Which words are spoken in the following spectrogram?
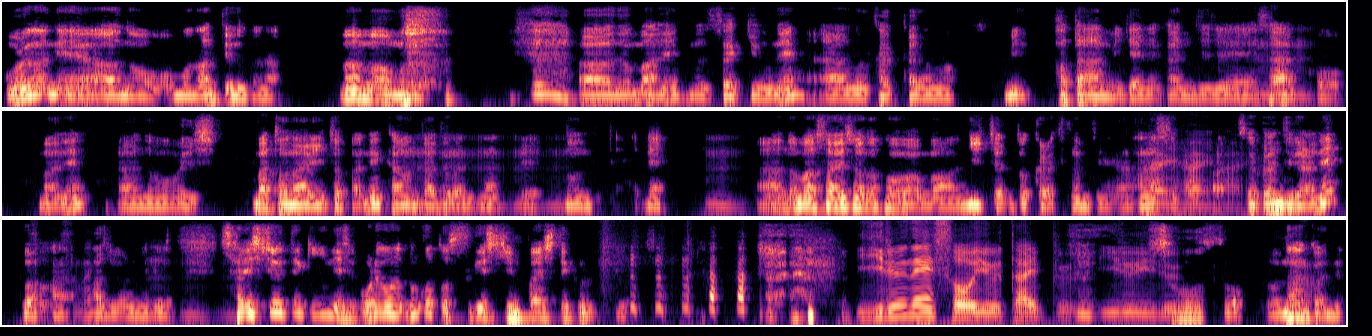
俺がね、あの、もうなんていうのかな。まあまあまあ、あの、まあね、さっきのね、あの、各家のみパターンみたいな感じでさ、うんうんこう、まあね、あの、まあ隣とかね、カウンターとかになって飲んでたらね。うん。あの、まあ最初の方はまあ、兄ちゃんどっから来たみたいな話とか、はいはいはいそういう感じからね、ね始まるんだけど、うんうんうん最終的にね、俺のことをすげえ心配してくるっていう。いるね、そういうタイプ。いるいる。そうそう。なんかね、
